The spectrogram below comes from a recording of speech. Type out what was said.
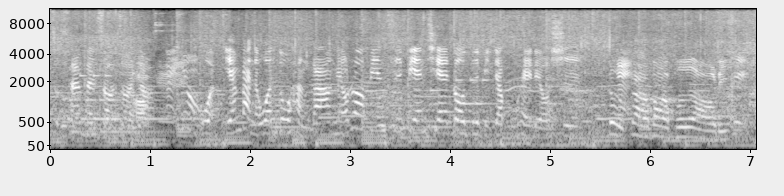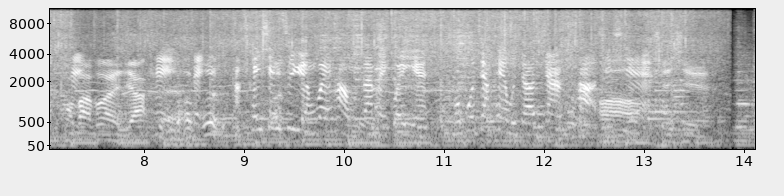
煮三分熟左右。对，因为我原版的温度很高，牛肉边吃边切，肉汁比较不会流失。这大把坡啊，你好大坡人家。可以好，可以先吃原味哈，我们加玫瑰盐、蘑菇酱、黑胡椒酱。好，谢谢。谢谢。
